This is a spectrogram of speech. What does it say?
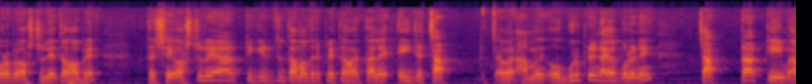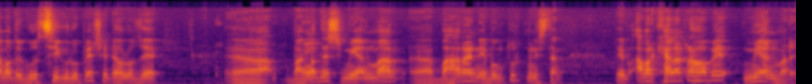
পর্বে অস্ট্রেলিয়াতে হবে তো সেই অস্ট্রেলিয়ার টিকিট যদি আমাদের পেতে হয় তাহলে এই যে চার আমি ও গ্রুপটা আগে বলে নিই চারটা টিম আমাদের সি গ্রুপে সেটা হলো যে বাংলাদেশ মিয়ানমার বাহারাইন এবং তুর্কমেনিস্তান। আবার খেলাটা হবে মিয়ানমারে।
